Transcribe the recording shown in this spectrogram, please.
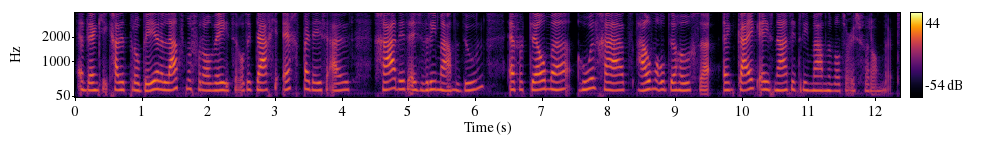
En denk je, ik ga dit proberen, laat het me vooral weten. Want ik daag je echt bij deze uit. Ga dit eens drie maanden doen en vertel me hoe het gaat. Hou me op de hoogte en kijk eens na die drie maanden wat er is veranderd.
